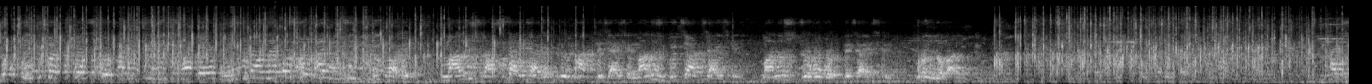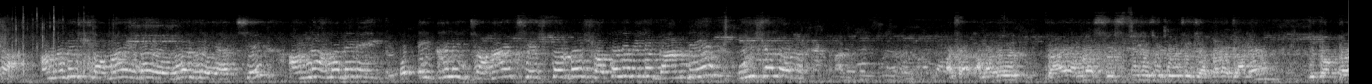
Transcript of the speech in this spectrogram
পোস্ট মিটিং হবে? হবে? মানুষ রাস্তায় থাকতে চাইছেন মানুষ বিচার চাইছেন মানুষ যোগ করতে চাইছেন ধন্যবাদ। আচ্ছা আমাদের সময় এবার ওভার হয়ে যাচ্ছে। আমরা আমাদের এই এইখানে জমায়েত শেষ করব। সকলে মিলে গান দিয়ে উড়িষ্যা আচ্ছা আমাদের প্রায় আমরা শেষ দিকে এসে আপনারা জানেন যে ডক্টর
